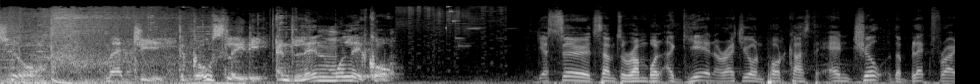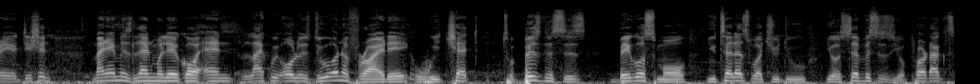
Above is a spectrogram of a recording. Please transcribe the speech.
Chill. MacG, the Ghost Lady, and Len Moleko. Yes, sir. It's time to rumble again, right here on Podcast and Chill, the Black Friday edition. My name is Len Moleko, and like we always do on a Friday, we chat to businesses, big or small. You tell us what you do, your services, your products,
